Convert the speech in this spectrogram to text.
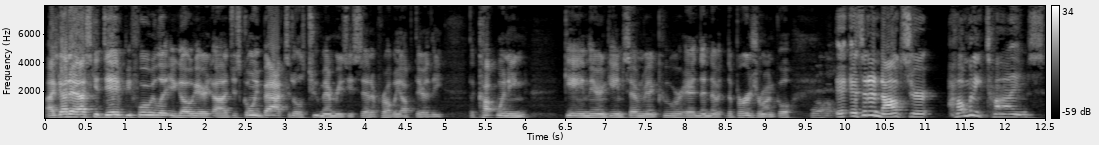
I got to ask you, Dave, before we let you go here, uh, just going back to those two memories you said are probably up there the the cup winning game there in Game Seven, Vancouver, and then the, the Bergeron goal. Wow. As an announcer, how many times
